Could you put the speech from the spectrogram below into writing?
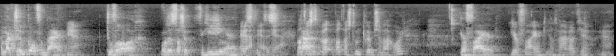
Maar Trump kwam voorbij. Ja, Toevallig. Want het was ook verkiezingen. ja, Dus ja, is-. Wat, daar- was, wat, wat was toen Trump zijn wachtwoord? You're fired. You're fired, dat waren ook, ja. ja.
